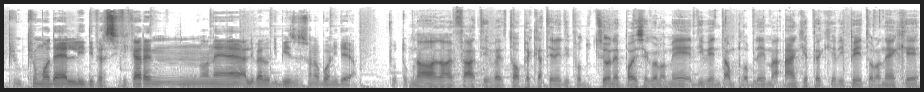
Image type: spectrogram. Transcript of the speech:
più, più modelli, diversificare non è a livello di business una buona idea. No, no, infatti, avere troppe catene di produzione poi secondo me diventa un problema, anche perché, ripeto, non è che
